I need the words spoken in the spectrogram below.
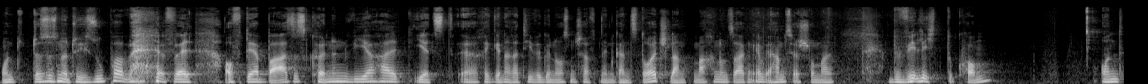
Und das ist natürlich super, weil, auf der Basis können wir halt jetzt äh, regenerative Genossenschaften in ganz Deutschland machen und sagen, ja, wir haben es ja schon mal bewilligt bekommen. Und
